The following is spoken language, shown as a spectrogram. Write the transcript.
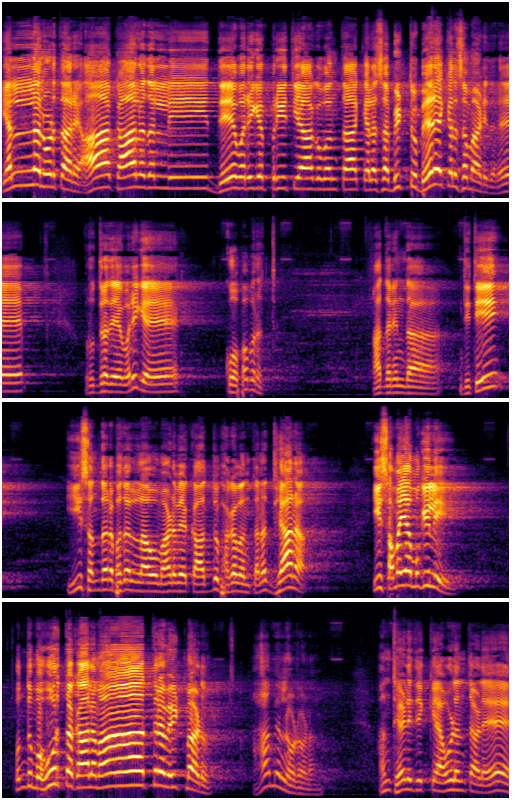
ಎಲ್ಲ ನೋಡ್ತಾರೆ. ಆ ಕಾಲದಲ್ಲಿ ದೇವರಿಗೆ ಪ್ರೀತಿಯಾಗುವಂಥ ಕೆಲಸ ಬಿಟ್ಟು ಬೇರೆ ಕೆಲಸ ಮಾಡಿದರೆ ರುದ್ರದೇವರಿಗೆ ಕೋಪ ಬರುತ್ತೆ. ಆದ್ದರಿಂದ ದಿತಿ, ಈ ಸಂದರ್ಭದಲ್ಲಿ ನಾವು ಮಾಡಬೇಕಾದ್ದು ಭಗವಂತನ ಧ್ಯಾನ. ಈ ಸಮಯ ಮುಗಿಲಿ. ಒಂದು ಮುಹೂರ್ತ ಕಾಲ ಮಾತ್ರ ವೆಯ್ಟ್ ಮಾಡು. ಆಮೇಲೆ ನೋಡೋಣ. ಅಂತ ಹೇಳಿದ್ದಕ್ಕೆ ಅವಳಂತಾಳೆ,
